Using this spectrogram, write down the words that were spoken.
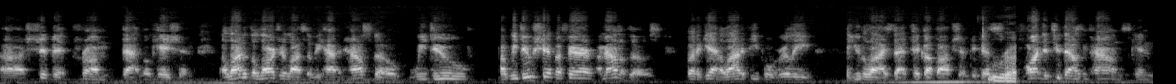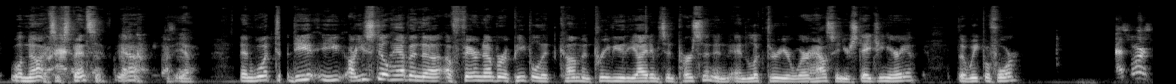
uh, ship it from that location. A lot of the larger lots that we have in house, though, we do uh, we do ship a fair amount of those. But again, a lot of people really utilize that pickup option because Right. one to two thousand pounds can. Well, no, it's up expensive. Yeah, yeah. And what do you, are you still having a, a fair number of people that come and preview the items in person and, and look through your warehouse and your staging area the week before? as far as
